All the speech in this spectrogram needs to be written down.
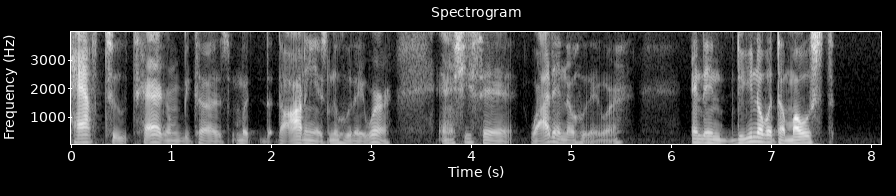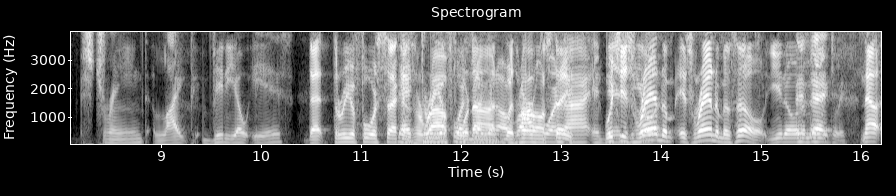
have to tag them because the audience knew who they were. And she said, well, I didn't know who they were. And then, do you know what the most streamed, liked video is. that three or four seconds of Rob 49 with her on stage, which is random. It's random as hell. You know what I Exactly. mean? Now,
